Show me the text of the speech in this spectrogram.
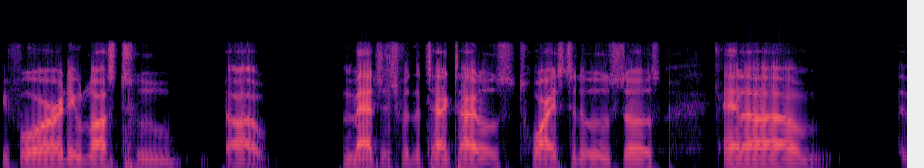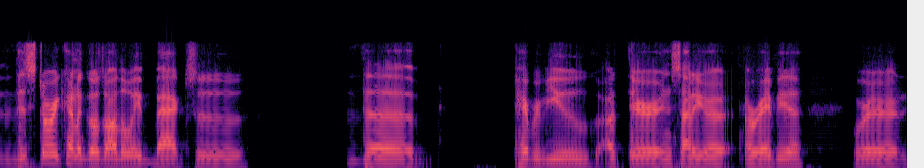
before they lost two uh matches for the tag titles twice to the Usos, and um, this story kind of goes all the way back to the pay per view out there in Saudi Arabia where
